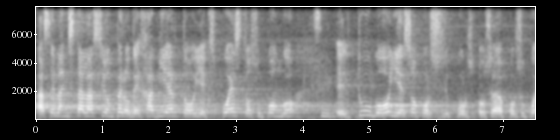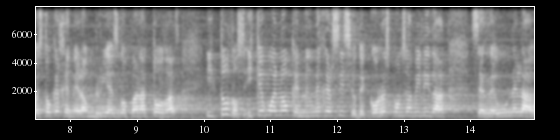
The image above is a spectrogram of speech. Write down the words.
hace la instalación, pero deja abierto y expuesto, supongo, Sí. el tubo y eso por- o sea, por supuesto que genera un riesgo para todas y todos. Y qué bueno que en un ejercicio de corresponsabilidad se reúne la,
